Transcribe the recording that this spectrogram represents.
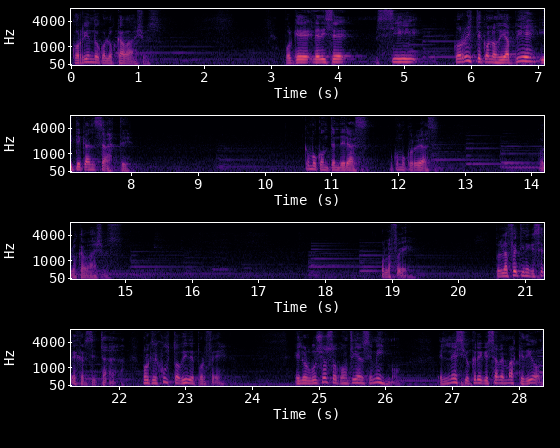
Corriendo con los caballos. Porque le dice, si corriste con los de a pie y te cansaste, ¿cómo contenderás o cómo correrás con los caballos. Por la fe. Pero la fe tiene que ser ejercitada, porque el justo vive por fe. El orgulloso confía en sí mismo. El necio cree que sabe más que Dios.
